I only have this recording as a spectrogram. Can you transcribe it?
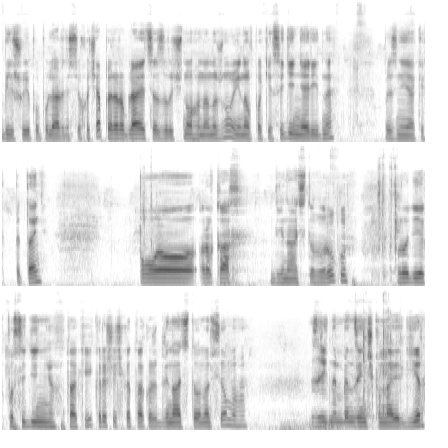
більшою популярністю, хоча переробляється з ручного на ножну і навпаки. Сидіння рідне, без ніяких питань. По роках 12-го року, вроді як по сидінню, так і кришечка також 12.07 з рідним бензинчиком навіть гір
